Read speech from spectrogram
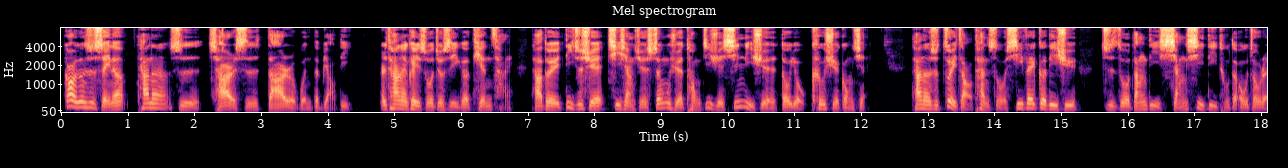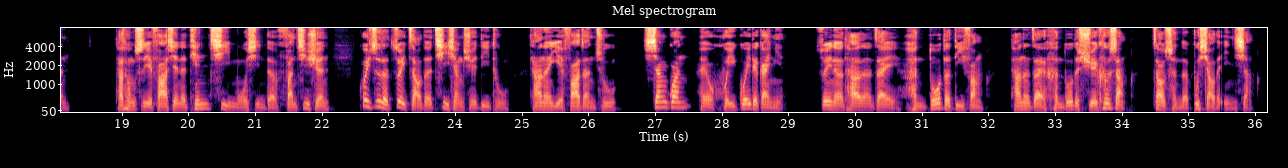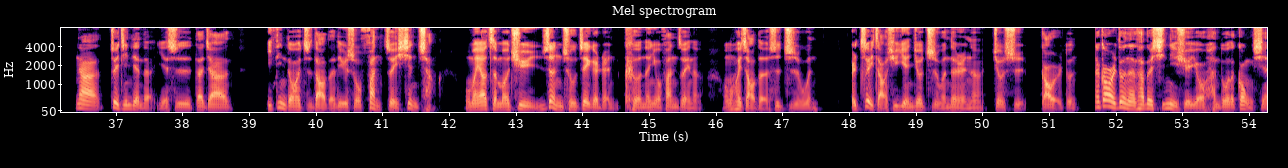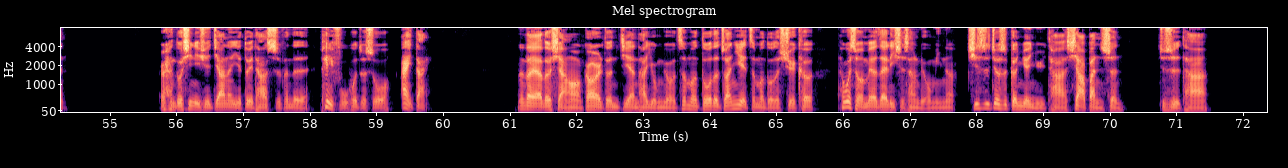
高尔顿是谁呢？他呢是查尔斯·达尔文的表弟，而他呢可以说就是一个天才。他对地质学、气象学、生物学、统计学、心理学都有科学贡献。他呢是最早探索西非各地区、制作当地详细地图的欧洲人。他同时也发现了天气模型的反气旋，绘制了最早的气象学地图。他呢也发展出相关还有回归的概念。所以呢，他呢在很多的地方，他呢在很多的学科上造成了不小的影响。那最经典的也是大家一定都会知道的，例如说犯罪现场，我们要怎么去认出这个人可能有犯罪呢？我们会找的是指纹，而最早去研究指纹的人呢，就是高尔顿。那高尔顿呢，他对心理学有很多的贡献，而很多心理学家呢，也对他十分的佩服或者说爱戴。那大家都想哦，高尔顿既然他拥有这么多的专业，这么多的学科。他为什么没有在历史上留名呢？其实就是根源于他下半生，就是他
